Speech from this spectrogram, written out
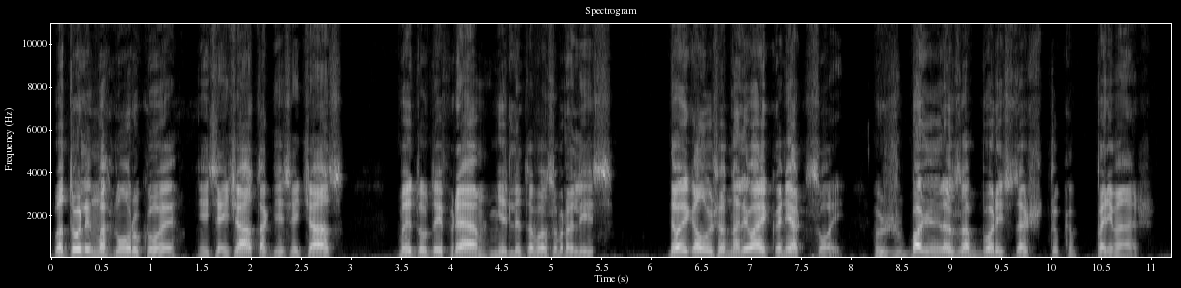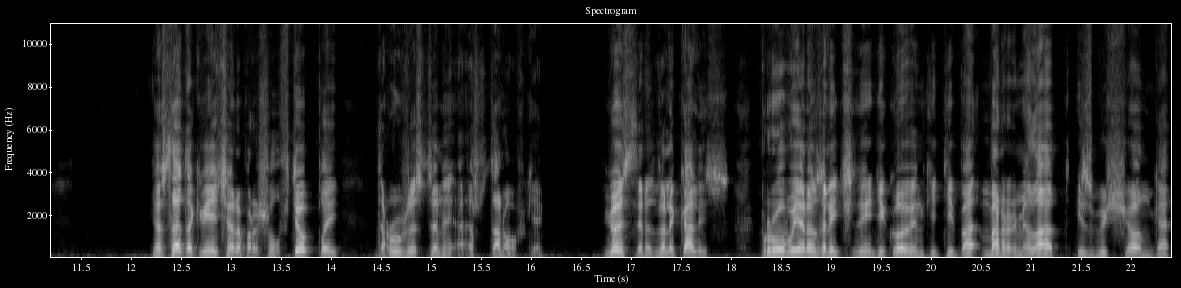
Ватулин махнул рукой. — Не сейчас, так не сейчас. Мы тут и прям не для того собрались. Давай-ка лучше наливай коньяк свой. Уж больно забористая штука, понимаешь. Остаток вечера прошел в теплой, дружественной обстановке. Гости развлекались, пробуя различные диковинки типа мармелад и сгущенка,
